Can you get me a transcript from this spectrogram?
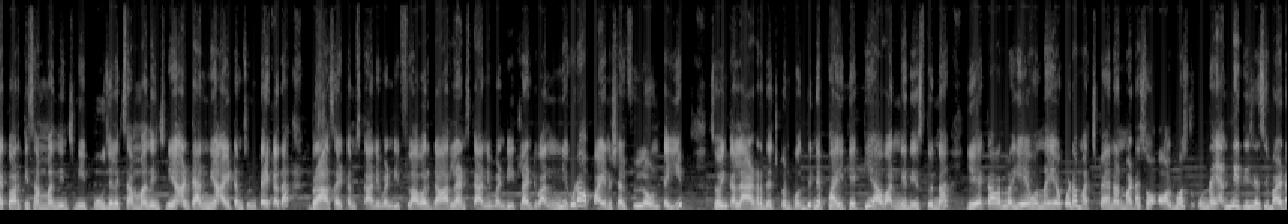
డెకార్కి సంబంధించిన పూజలకు సంబంధించినవి అంటే అన్ని ఐటమ్స్ ఉంటాయి కదా. బ్రాస్ ఐటమ్స్ కానివ్వండి ఫ్లవర్ గార్లాండ్స్ కానివ్వండి ఇట్లాంటివన్నీ కూడా ఆ పైన షెల్ఫ్లో ఉంటాయి. సో ఇంకా లాడర్ తెచ్చుకొని పొద్దున్నే పైకెక్కి అవన్నీ తీస్తున్నా ఏ కవర్లో ఏ ఉన్నాయో కూడా మర్చిపోయాను అనమాట సో ఆల్మోస్ట్ ఉన్నాయి అన్ని తీసేసి బయట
